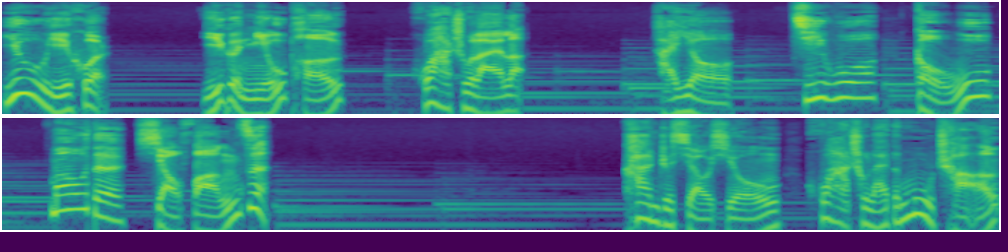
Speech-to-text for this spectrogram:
又一会儿，一个牛棚画出来了，还有鸡窝。狗屋，猫的小房子。看着小熊画出来的牧场，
